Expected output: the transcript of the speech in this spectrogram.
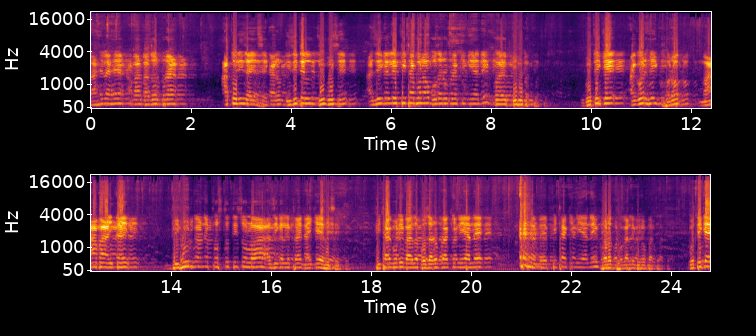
লাহে লাহে আমাৰ মাজৰ পৰা আঁতৰি যাই আছে, কাৰণ ডিজিটেল যুগ হৈছে। আজিকালি পিঠা বনাও বজাৰৰ পৰা কিনি আনি বিহু পাতে। গতিকে আগৰ সেই ঘৰত মা বা আইতাই বিহুৰ কাৰণে প্ৰস্তুতি চলোৱা আজিকালি প্ৰায় নাইকিয়াই হৈছে। পিঠাগুড়ি বা বজাৰৰ পৰা কিনি আনে, পিঠা কিনি আনি ঘৰত ভোগালী বিহু পাতে। গতিকে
